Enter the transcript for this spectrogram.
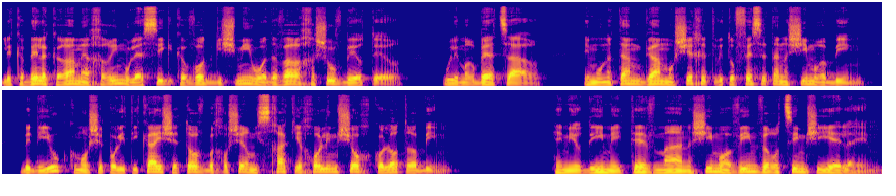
לקבל הכרה מאחרים ולהשיג כבוד גשמי הוא הדבר החשוב ביותר, ולמרבה הצער, אמונתם גם מושכת ותופסת אנשים רבים, בדיוק כמו שפוליטיקאי שטוב בכושר משחק יכול למשוך קולות רבים. הם יודעים היטב מה אנשים אוהבים ורוצים שיהיה להם.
